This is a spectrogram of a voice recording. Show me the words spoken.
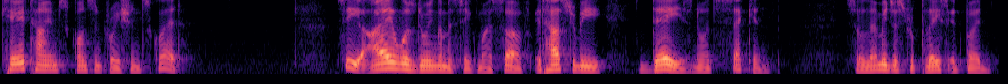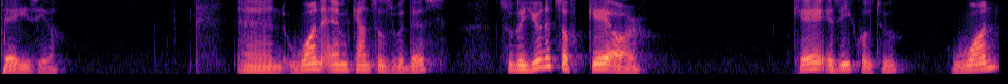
k times concentration squared. See, I was doing the mistake myself. It has to be days, not second. So let me just replace it by days here. And 1m cancels with this. So the units of k are k is equal to 1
